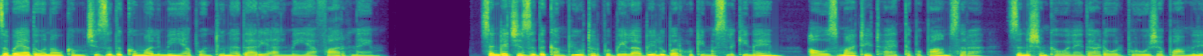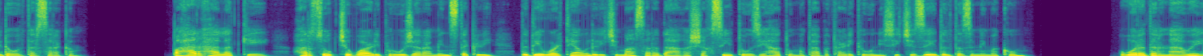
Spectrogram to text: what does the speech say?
زه به یادونه وکړم چې زه د کوم علمي یا پوهنتون اداري علمي یا فارغ نه یم. څنګه چې زه د کمپیوټر په بېلابېلو برخو کې مسلکي نه یم او زما ټیټ عاید ته په پام سره، زه نه شم کولای دا ډول پروژه په عملي ډول ترسره کړم. په هر حالت کې، هر څوک چې غواړي پروژه رامینځته کړي، د دې وړتیا ولري چې ما سره د هغه شخصي توضیحاتو مطابق اړیکه ونیسي چې زه یې دلته ضمیمه کوم. غوره درناوی.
